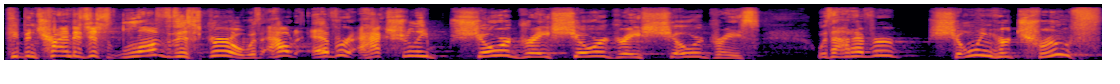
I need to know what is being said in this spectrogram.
He'd been trying to just love this girl without ever actually show her grace, show her grace, show her grace, without ever showing her truth.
